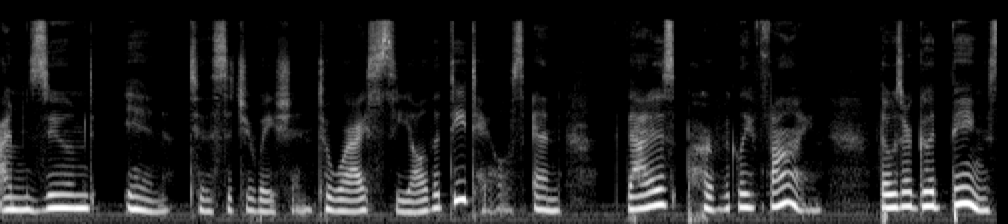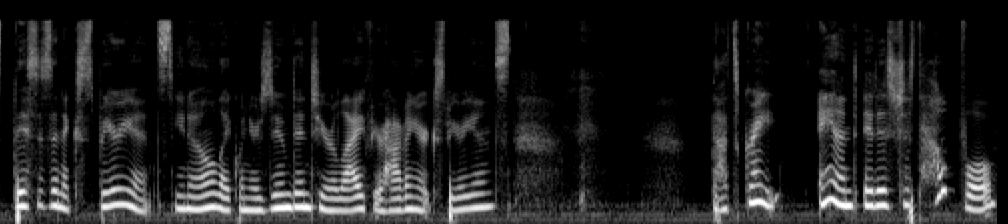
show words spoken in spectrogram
I'm zoomed in to the situation to where I see all the details. And that is perfectly fine. Those are good things. This is an experience, you know, like when you're zoomed into your life, you're having your experience. That's great. And it is just helpful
